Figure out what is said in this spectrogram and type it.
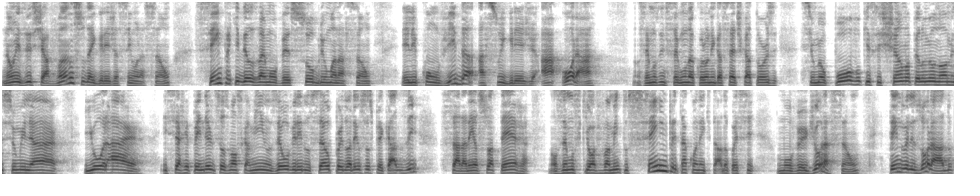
Não existe avanço da igreja sem oração. Sempre que Deus vai mover sobre uma nação, ele convida a sua igreja a orar. Nós vemos em 2 Crônica 7,14: Se o meu povo que se chama pelo meu nome se humilhar e orar e se arrepender dos seus maus caminhos, eu ouvirei do céu, perdoarei os seus pecados e sararei a sua terra. Nós vemos que o avivamento sempre está conectado com esse mover de oração. Tendo eles orado,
